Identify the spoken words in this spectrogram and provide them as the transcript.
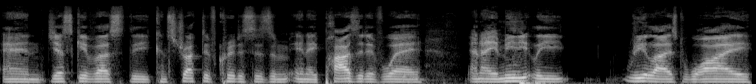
and just give us the constructive criticism in a positive way?" And I immediately realized why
